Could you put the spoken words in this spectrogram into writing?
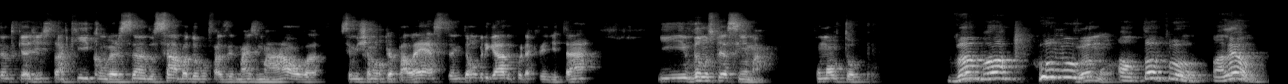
tanto que a gente está aqui conversando. Sábado eu vou fazer mais uma aula, você me chamou para palestra, então obrigado por acreditar e vamos para cima, rumo ao topo. Vamos, rumo vamos. ao topo. Valeu!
